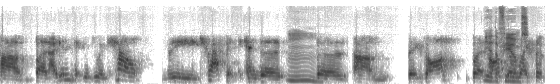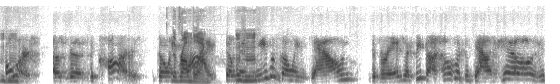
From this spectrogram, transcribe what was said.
Um, but I didn't take into account the traffic and the Mm. the um, the exhaust, but Yeah, the also fumes. like the Mhm. force of the, the cars going The rumbling. by. So when Mhm. we were going down the bridge, like we thought, oh, it's a downhill and this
